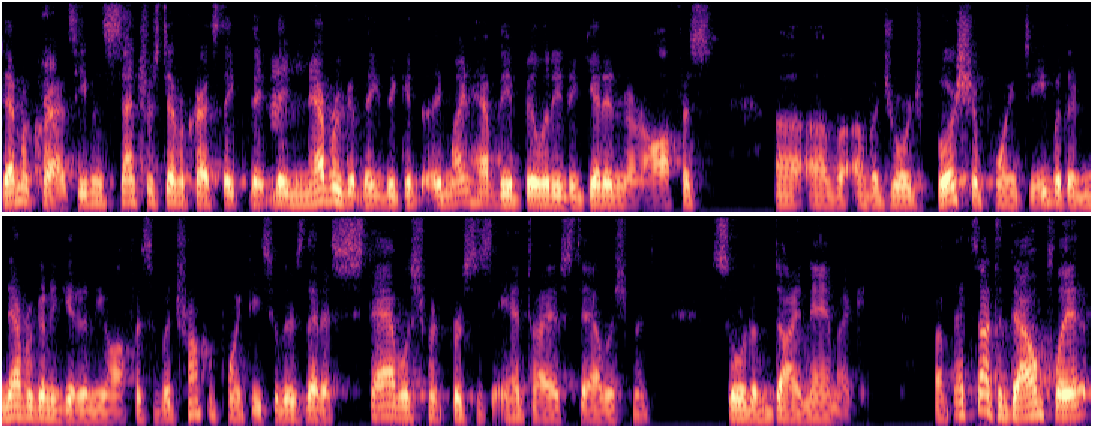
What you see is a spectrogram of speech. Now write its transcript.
Democrats, even centrist Democrats, they, they, they never get, they, they, get, they might have the ability to get in an office uh, of, of a George Bush appointee, but they're never going to get in the office of a Trump appointee. So there's that establishment versus anti establishment sort of dynamic. Uh, that's not to downplay it.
